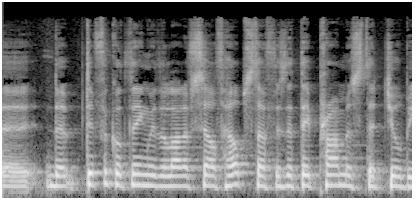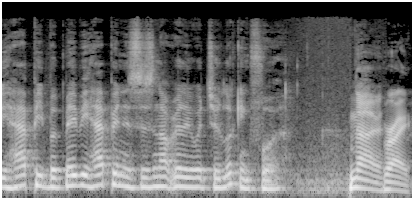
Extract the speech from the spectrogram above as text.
the, the difficult thing with a lot of self help stuff is that they promise that you'll be happy, but maybe happiness is not really what you're looking for. No. Right.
